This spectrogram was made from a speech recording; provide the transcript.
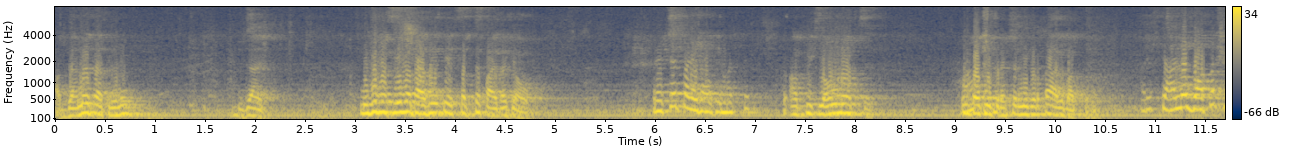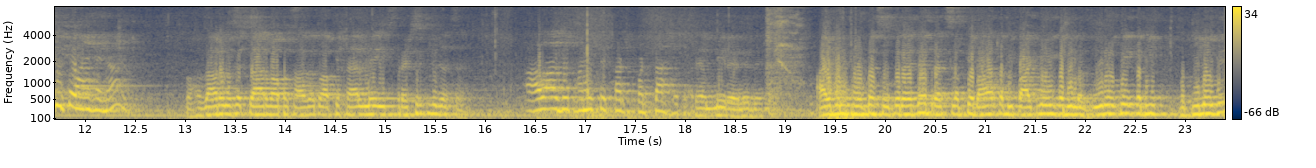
आप जानना चाहती हो? ना जाए। मुझे बस ये बता दें कि सबसे फ़ायदा क्या होगा? प्रेशर पड़ेगा हुकूमत पे आपकी इस लॉन्ग मार्च से उनका कोई प्रेशर नहीं पड़ता आगे बात करें। अरे चार लोग वापस भी तो आए हैं ना? तो हज़ारों में से चार वापस आ गए तो आपके ख्याल में इस प्रेशर की वजह से? आवाज़ उठाने से फ़र्क पड़ता है। अरे अम्मी रहने दें। आए दिन छोटे सोते रहते हैं प्रेस क्लब के बाहर कभी पार्टियों के कभी मजदूरों के कभी वकीलों के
